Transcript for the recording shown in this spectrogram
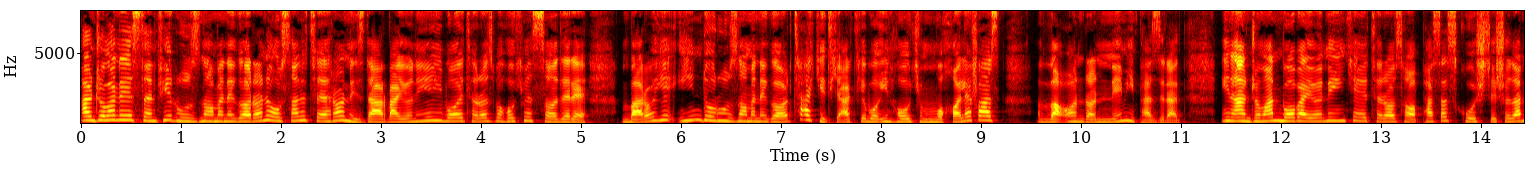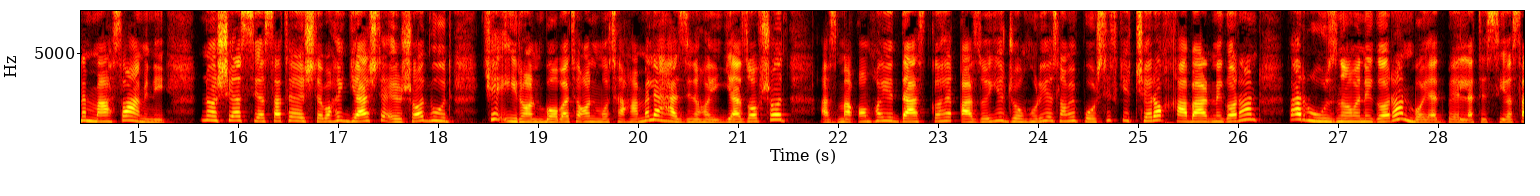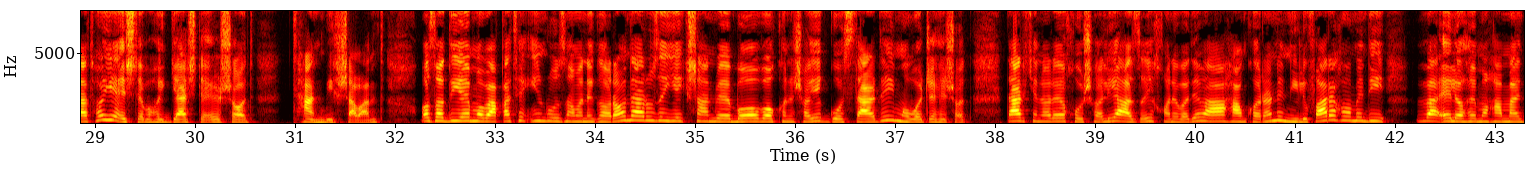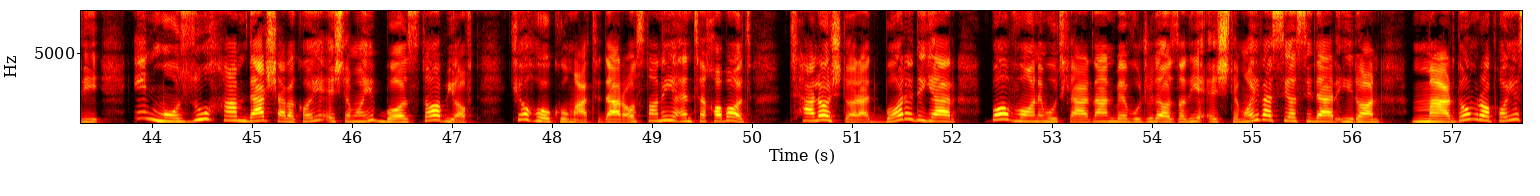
انجمن استنفی روزنامه نگاران استان تهران نیز در بیانیه‌ای با اعتراض به حکم صادره برای این دو روزنامه نگار تاکید کرد که با این حکم مخالف است و آن را نمیپذیرد. این انجمن با بیان اینکه اعتراض ها پس از کشته شدن محسا امینی ناشی از سیاست اشتباه گشت ارشاد بود که ایران بابت آن متحمل هزینه های گذاف شد از مقام های دستگاه قضایی جمهوری اسلامی پرسید که چرا خبرنگاران و روزنامه نگاران باید به علت سیاست های اشتباه گشت ارشاد. تنبیه شوند. آزادی موقت این روزنامه نگاران در روز یک شنبه با واکنش های گسترده مواجه شد. در کنار خوشحالی اعضای خانواده و همکاران نیلوفر حامدی و اله محمدی این موضوع هم در شبکه های اجتماعی بازتاب یافت که حکومت در آستانه انتخابات تلاش دارد بار دیگر با وانمود کردن به وجود آزادی اجتماعی و سیاسی در ایران مردم را پای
